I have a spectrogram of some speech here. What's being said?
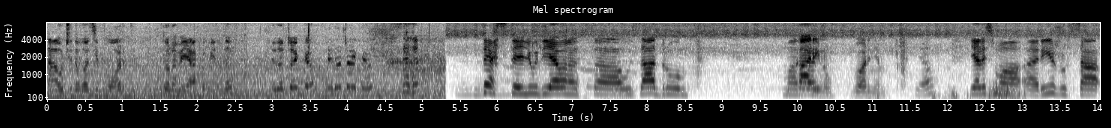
nauči da vozi board, to nam je jako bitno. Je dočekao? Je dočekao. Gde ste ljudi? Evo nas u Zadru. U Karinu, gornjem. Jel? Jeli smo a, rižu sa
